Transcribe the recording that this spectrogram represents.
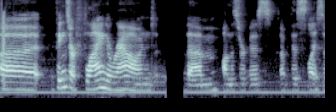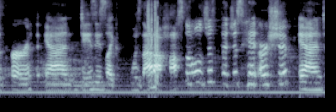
uh, things are flying around them on the surface of this slice of Earth, and Daisy's like, "Was that a hospital just that just hit our ship?" And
